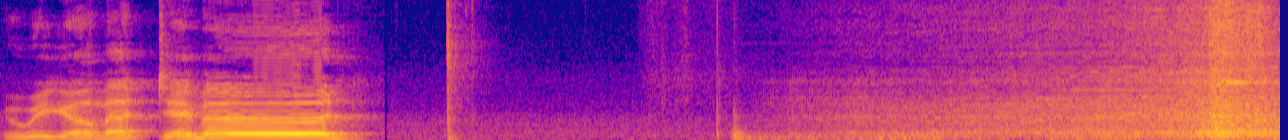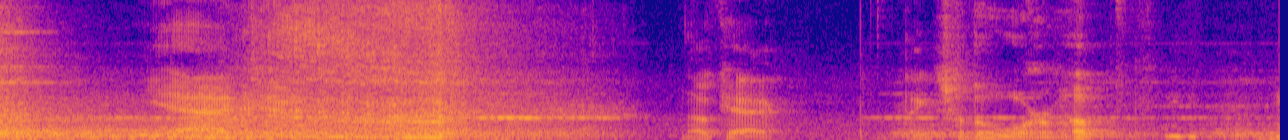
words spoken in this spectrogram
Here we go, Matt Damon! Yeah. Okay. Thanks for the warm-up.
